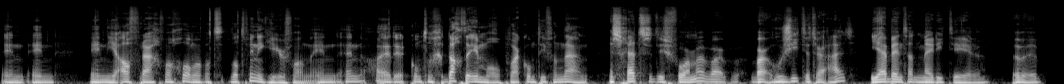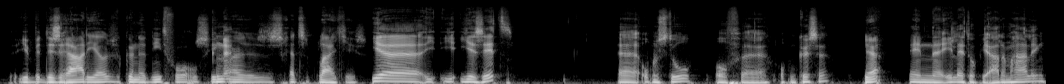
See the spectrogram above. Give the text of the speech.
En, en, en je afvragen van, goh, maar wat, wat vind ik hiervan? En, en oh ja, er komt een gedachte in me op. Waar komt die vandaan? En schets het eens voor me. Waar, waar, hoe ziet het eruit? Jij bent aan het mediteren. Eh, Je, bent- dit is radio, dus we kunnen het niet voor ons zien. Nee. Maar schets het plaatje eens. Je, je, je zit eh, op een stoel of eh, op een kussen. Ja. En eh, je let op je ademhaling.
